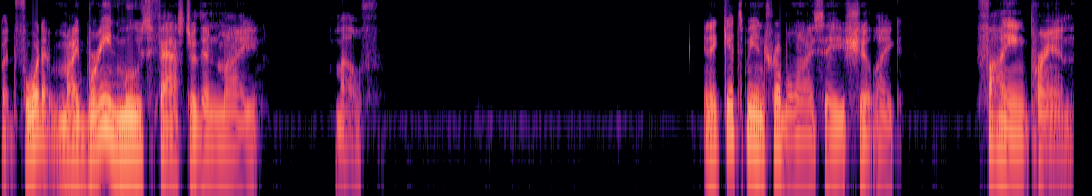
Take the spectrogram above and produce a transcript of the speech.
But for what my brain moves faster than my mouth. And it gets me in trouble when I say shit like frying pran.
